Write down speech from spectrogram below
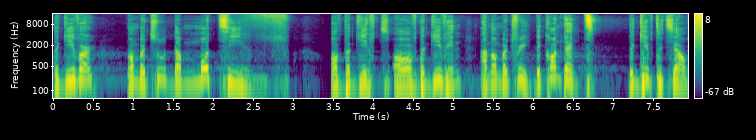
the giver. Number two, the motive of the gift or of the giving. And number three, the content, the gift itself.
